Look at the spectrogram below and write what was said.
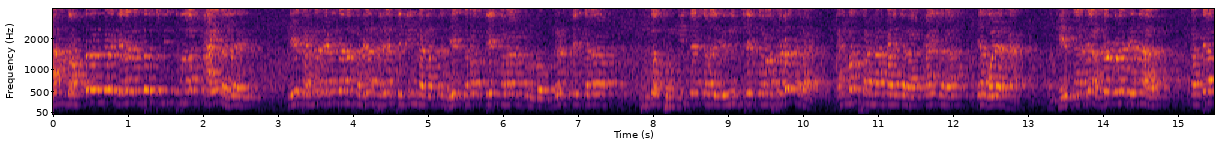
आज डॉक्टरांकडे गेल्यानंतर तुम्ही तुम्हाला काय झालंय? हे सांगण्यासाठी त्यांना सगळ्या सगळ्या चेकिंग करायला लागतं हे करा ते करा ब्लड चेक करा तुमचा थुंकी चेक करा युरिन चेक करा सगळं करा. आणि मग सांगणार काय करा? काय करा? या गोळ्या खा. मग त्या अशा गोळ्या देणार का त्या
